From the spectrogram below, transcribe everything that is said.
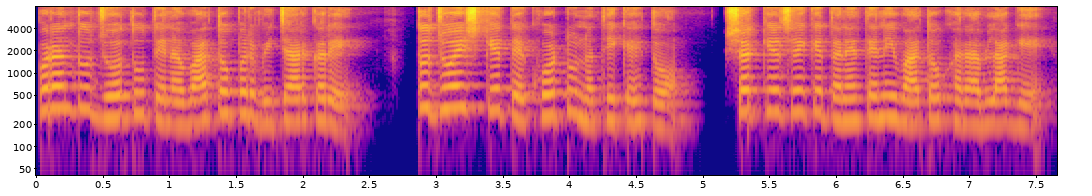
પરંતુ જો તું તેના વાતો પર વિચાર કરે, તો જોઈશ કે તે ખોટું નથી કહેતો. શક્ય છે કે તને તેની વાતો ખરાબ લાગે.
